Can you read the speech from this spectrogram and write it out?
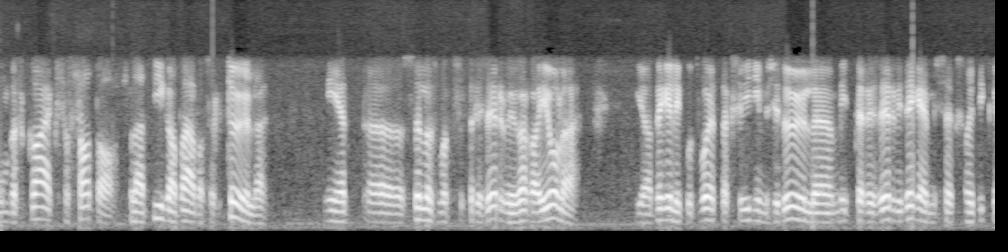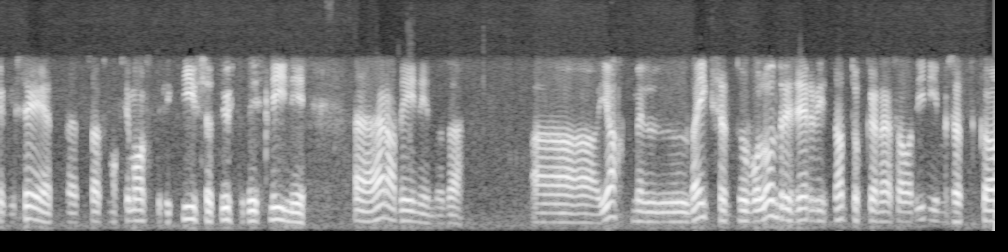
umbes kaheksasada läheb igapäevaselt tööle. nii et äh, selles mõttes, et reservi väga ei ole. ja tegelikult võetakse inimesi tööle mitte reservi tegemiseks, vaid ikkagi see, et, et saaks maksimaalselt efektiivselt ühte-teist liini äh, ära teenindada. Äh, jah, meil väiksed võib-olla on reservid, natukene saavad inimesed ka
